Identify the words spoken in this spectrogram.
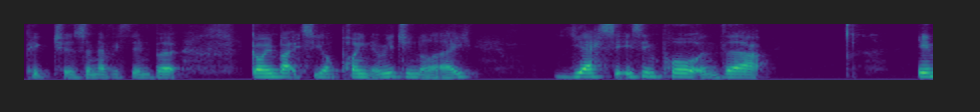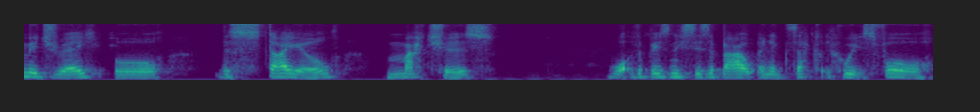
pictures and everything but going back to your point originally yes it is important that imagery or the style matches what the business is about and exactly who it's for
